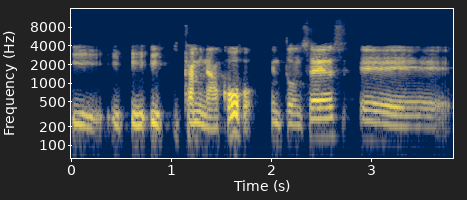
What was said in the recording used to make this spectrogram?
y, y caminaba cojo. Entonces, eh,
